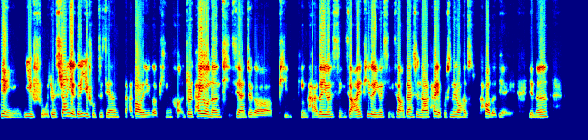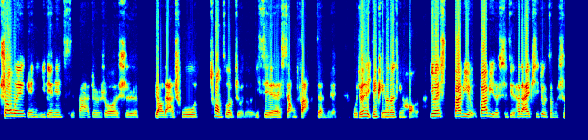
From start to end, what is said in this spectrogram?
电影艺术，就是商业跟艺术之间达到了一个平衡，就是它又能体现这个品品牌的一个形象、IP 的一个形象，但是呢，它也不是那种很俗套的电影，也能稍微给你一点点启发，就是说是表达出创作者的一些想法在内。我觉得已经平衡的挺好的，因为芭比芭比的世界，它的 IP 就是这么设，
